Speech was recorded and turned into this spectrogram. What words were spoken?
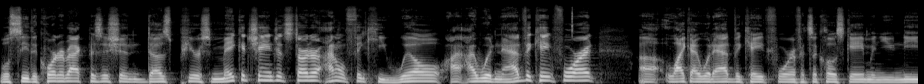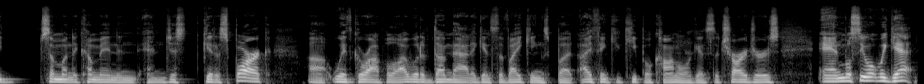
We'll see the quarterback position. Does Pierce make a change at starter? I don't think he will. I, I wouldn't advocate for it, uh, like I would advocate for if it's a close game and you need someone to come in and, and just get a spark uh, with Garoppolo. I would have done that against the Vikings, but I think you keep O'Connell against the Chargers, and we'll see what we get.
